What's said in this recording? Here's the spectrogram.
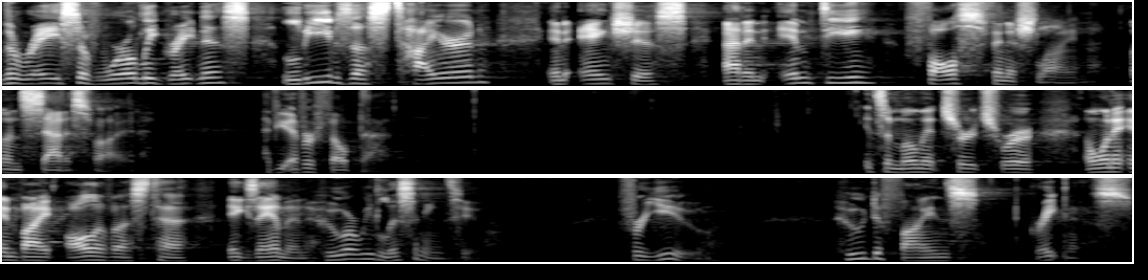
the race of worldly greatness leaves us tired and anxious at an empty, false finish line, unsatisfied. Have you ever felt that? It's a moment, church, where I want to invite all of us to examine who are we listening to? For you, who defines greatness?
